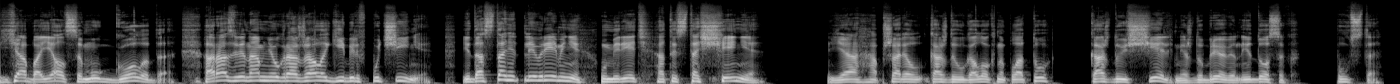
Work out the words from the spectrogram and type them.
Я боялся мук голода. А разве нам не угрожала гибель в пучине? И достанет ли времени умереть от истощения? Я обшарил каждый уголок на плоту, каждую щель между бревен и досок. Пусто.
